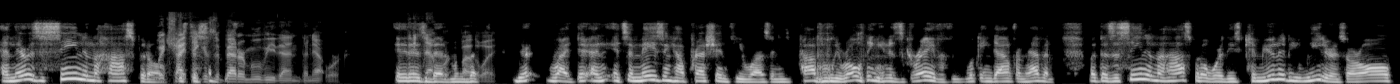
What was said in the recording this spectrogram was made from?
And there is a scene in the hospital, which I think is a better movie than The Network. It is a better movie, by the way. Right, and it's amazing how prescient he was, and he's probably rolling in his grave if he's looking down from heaven. But there's a scene in the hospital where these community leaders are all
